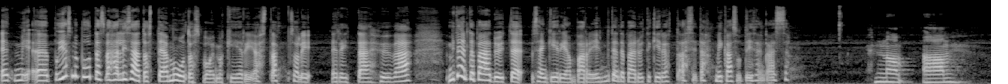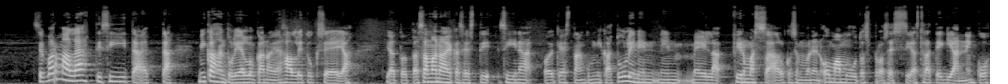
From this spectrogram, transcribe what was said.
et, jos me puhuttaisiin vähän lisää tuosta ja muutosvoimakirjasta, se oli erittäin hyvä. Miten te päädyitte sen kirjan pariin? Miten te päädyitte kirjoittaa sitä Mika Sutisen kanssa? No, um, se varmaan lähti siitä, että Mikahan tuli Ellunkanojen hallitukseen ja, ja tota, samanaikaisesti siinä oikeastaan kun Mika tuli, niin, niin meillä firmassa alkoi semmoinen oma muutosprosessi ja strategian niin kuin,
